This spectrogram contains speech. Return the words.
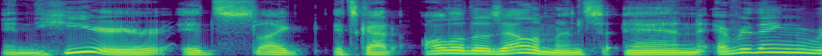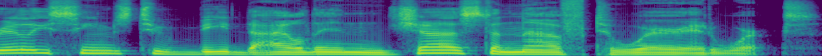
And here it's like it's got all of those elements, and everything really seems to be dialed in just enough to where it works.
